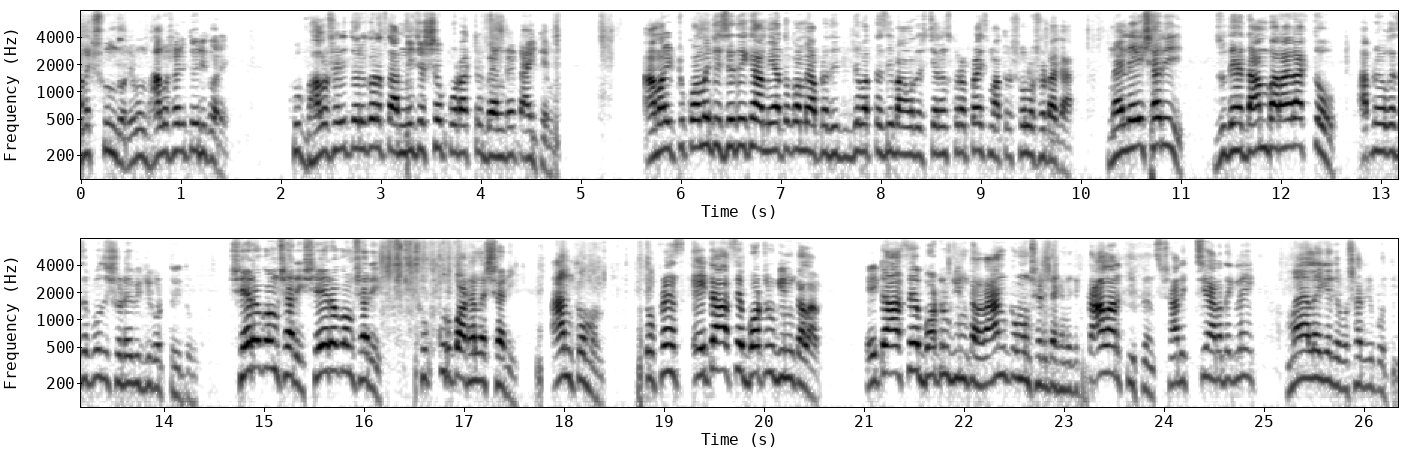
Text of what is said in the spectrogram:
অনেক সুন্দর এবং ভালো শাড়ি তৈরি করে। খুব ভালো শাড়ি তৈরি করে তার নিজস্ব প্রোডাক্টের ব্র্যান্ডেড আইটেম আমার একটু কমে দিয়েছে দেখে আমি এত কমে আপনাদের দিতে পারতেছি বাংলাদেশ চ্যালেঞ্জ করার প্রাইস মাত্র ষোলোশো টাকা। নাইলে এই শাড়ি যদি হ্যাঁ দাম বাড়ায় রাখতো, আপনার কাছে পঁচিশশো টাকা বিক্রি করতে হইতো। সেরকম শাড়ি সেরকম শাড়ি, শুক্কুর পাঠানের শাড়ি আনকমন তো ফ্রেন্ডস এটা আছে বটল গ্রিন কালার এটা আছে bottle green colour uncommon sari দেখেন এই যে কালার কি ফ্রেন্ডস শাড়ির চেহারা দেখলেই মায়া লেগে যাব শাড়ির প্রতি।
